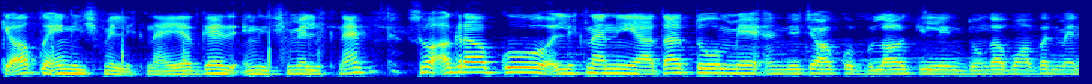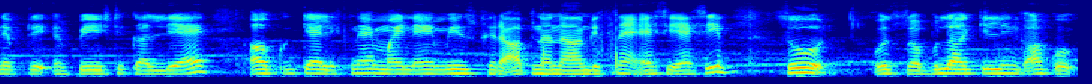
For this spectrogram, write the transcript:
कि आपको इंग्लिश में लिखना है यस गैस इंग्लिश में लिखना है। सो so, अगर आपको लिखना नहीं आता तो मैं नीचे आपको ब्लॉग की लिंक दूँगा वहाँ पर मैंने पेस्ट कर लिया है आपको क्या लिखना है माई नेम इज़ फिर अपना नाम लिखना है ऐसी ऐसी सो so, उस ब्लॉग की लिंक आपको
